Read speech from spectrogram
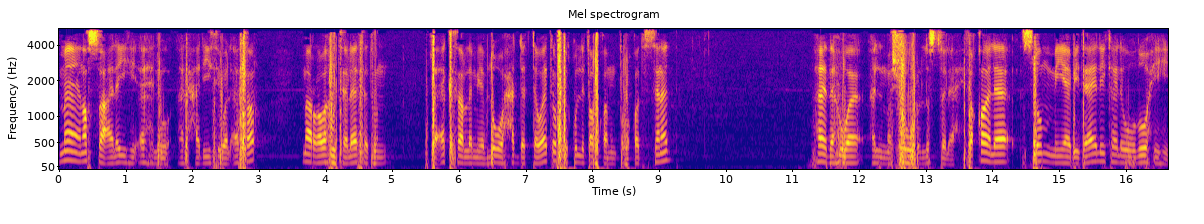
ما نص عليه أهل الحديث والأثر ما رواه ثلاثة فأكثر لم يبلغوا حد التواتر في كل طبقة من طبقات السند. هذا هو المشهور الاصطلاحي. فقال سمي بذلك لوضوحه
